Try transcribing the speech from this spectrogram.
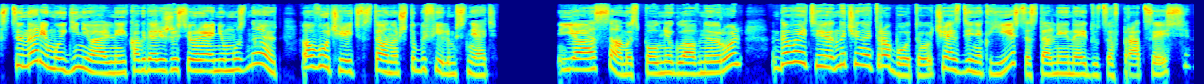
сценарий мой гениальный, когда режиссеры о нем узнают, в очередь встанут, чтобы фильм снять. Я сам исполню главную роль. Давайте начинать работу. Часть денег есть, остальные найдутся в процессе.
